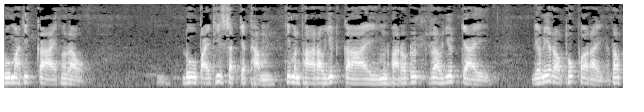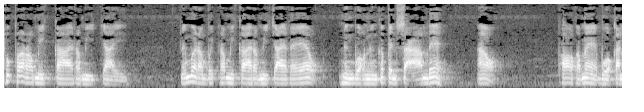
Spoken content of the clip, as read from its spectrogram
ดูมาที่กายของเรา ดูไปที่สัจธรรม ที่มันพาเรายึดกาย มันพาเรายึดเรายึดใจ เดี๋ยวนี้เราทุกข์เพราะอะไร เราทุกข์เพราะเรามีกายเรามีใจ ในเมื่อเราเรามีกายเรามีใจแล้วหนึ่งบวกหนึ่งก็เป็นสามเด้อ้าวพ่อกับแม่บวกกัน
